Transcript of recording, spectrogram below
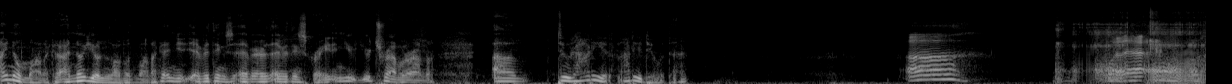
I know Monica. I know you're in love with Monica, and you, everything's everything's great, and you, you're traveling around. The, um, dude, how do you how do you deal with that? Uh, well,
